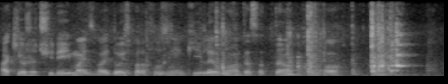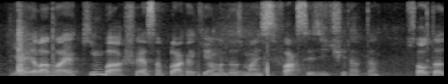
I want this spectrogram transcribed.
Aqui eu já tirei, mas vai dois parafusinhos aqui, levanta essa tampa, ó. E aí ela vai aqui embaixo. Essa placa aqui é uma das mais fáceis de tirar, tá? Solta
